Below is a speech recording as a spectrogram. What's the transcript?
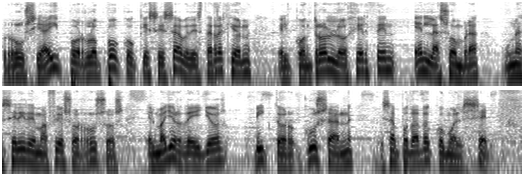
Rusia y por lo poco que se sabe de esta región, el control lo ejercen en la sombra una serie de mafiosos rusos. El mayor de ellos, Víctor Gusan, es apodado como el sheriff.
